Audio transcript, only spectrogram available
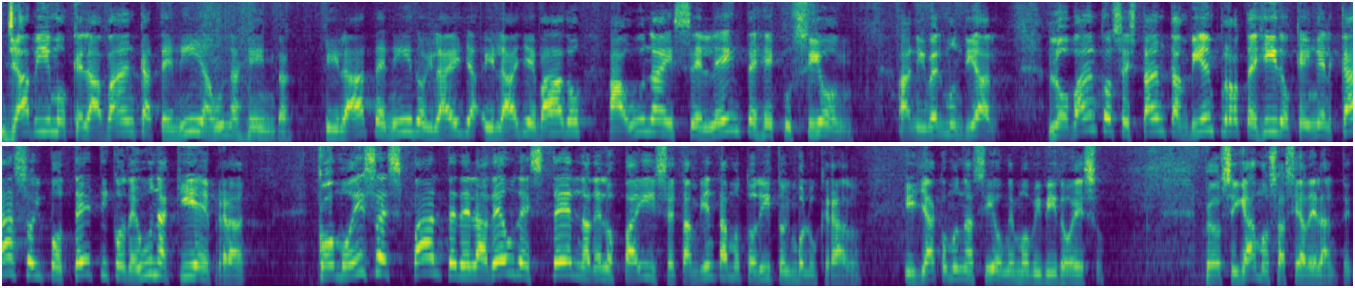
Ya vimos que la banca tenía una agenda y la ha tenido y la, y la ha llevado a una excelente ejecución a nivel mundial. Los bancos están también protegidos que en el caso hipotético de una quiebra, como eso es parte de la deuda externa de los países, también estamos toditos involucrados. Y ya como nación hemos vivido eso. Pero sigamos hacia adelante.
